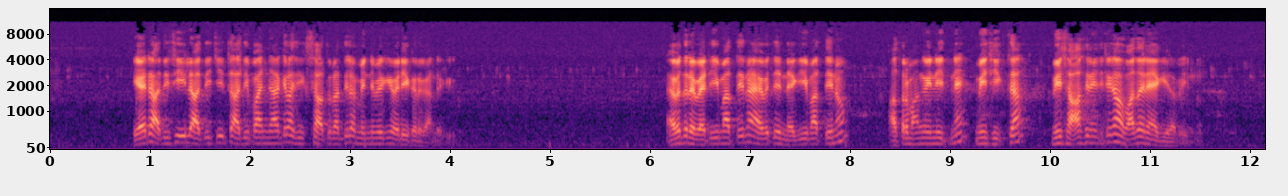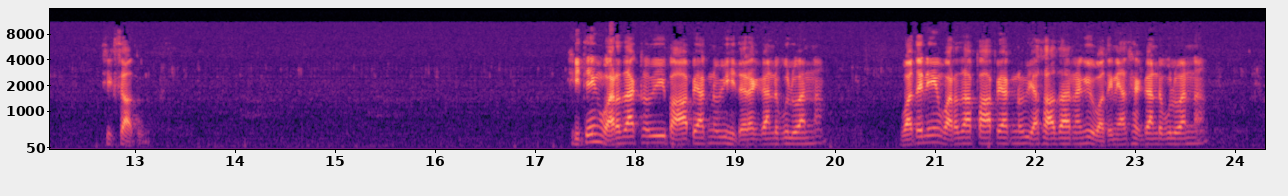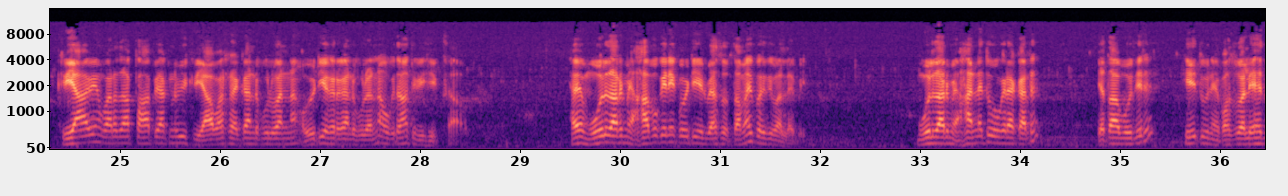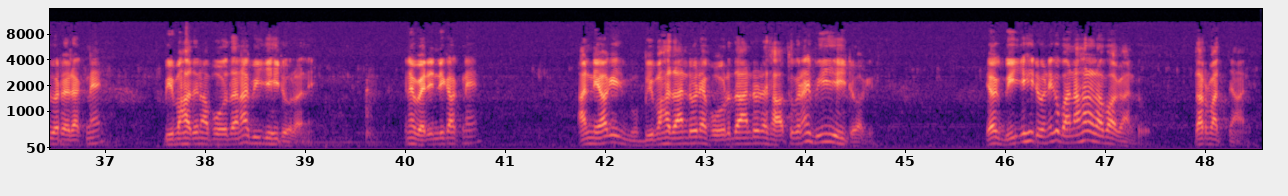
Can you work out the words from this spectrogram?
එයාට අදිශීල අදිචිත්ත අදිපඤ්ඤා කියලා ශික්ෂා තුනක් දීලා මෙන්න මේකේ වැඩේ කරගන්න කිව්වා. ඇවතර වැටීමක් තියෙනවා, ඇවතේ නැගීමක් තියෙනවා. අතරමං වෙන්නෙත් නැහැ. මේ ශික්ෂා මේ ශාසනය ටික වද නැහැ කියලා පෙන්නනවා. ශික්ෂා තුන. හිතෙන් වරදක් නොවි පාපයක් නොවි හිත රැක ගන්න පුළුවන් නම් වචනයෙන් වරදක් පාපයක් නොවි අසාධාරණකේ වචනයක් රැක ගන්න පුළුවන් නම් ක්‍රියාවෙන් වරදක් පාපයක් නොවි ක්‍රියාවක් රැක ගන්න පුළුවන් නම් ඔය ටික කර ගන්න පුළුවන් නම් ඔක තමයි ත්‍රිශික්ෂාව. හැබැයි මූල ධර්මය අහපු කෙනෙක් ඔය ටික බැස්සොත් තමයි ප්‍රතිඵල ලැබෙන්නේ. මූල ධර්මය අහන්න නැතුව ඔක රැකට යථාබෝධියට හේතු නැහැ. පසුවලිය හැදුවට වැඩක් නැහැ. බිම හදන පොර දාන බීජ හිටවලා නැහැ. එන වැඩෙන්න එකක් නැහැ. අන්න ඒ වගේ බිම හදන්න ඕනේ පොර දාන්න ඕනේ සාතු කරන්නේ බීජ හිට වගේ. ඒ වගේ බීජ හිටවන එක බනහලා ලබා ගන්න ඕනේ. ධර්මඥානෙ.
